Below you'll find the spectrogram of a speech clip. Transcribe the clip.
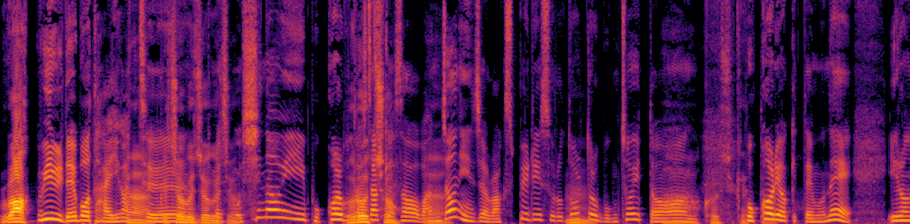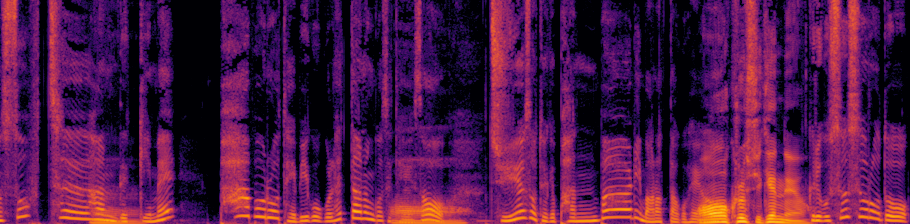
rock, will never die 같은 아, 그쵸, 그쵸, 그쵸. 뭐 시나위 보컬부터 그렇죠. 시작해서 네. 완전히 네. 이제 rock spirit으로 음. 똘똘 음. 뭉쳐있던 아, 보컬이었기 때문에 이런 소프트한 네. 느낌의 팝으로 데뷔곡을 했다는 것에 대해서 어. 주위에서 되게 반발이 많았다고 해요. 어, 그럴 수 있겠네요. 그리고 스스로도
